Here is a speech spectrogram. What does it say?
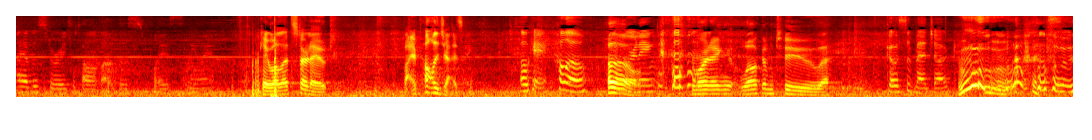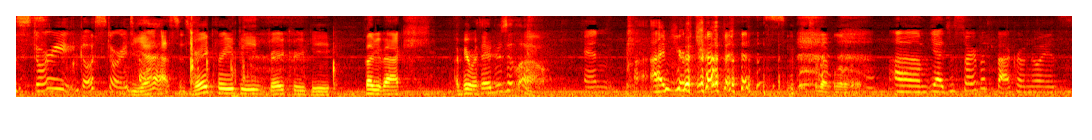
I have a story to tell about this place anyway. Okay, well, let's start out by apologizing. Okay, hello. Hello. Good morning. Good morning. Welcome to. Ghost of Medjuck. Ooh! Ooh, story, ghost story time. yes, it's very creepy. Very creepy. Glad to be back. I'm here with Andrew Zitlow. And uh, I'm here with Travis. Mix it up a little bit. um, yeah, just sorry about the background noise.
